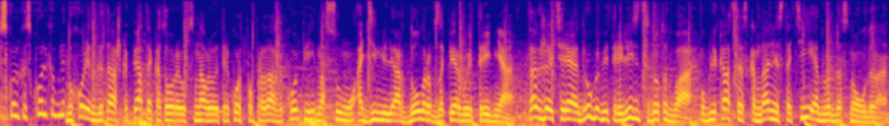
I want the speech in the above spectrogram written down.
Сколько-сколько? сколько, блин? Выходит GTA 5, которая устанавливает рекорд по продаже копий на сумму 1 миллиард долларов за первые три дня. Также я теряю друга, ведь релизится Dota 2. Публикация скандальной статьи Эдварда Сноудена.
